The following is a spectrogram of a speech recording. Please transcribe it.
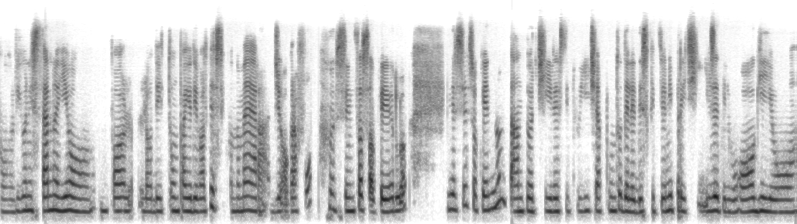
Con Rigoni Stern io un po' l'ho detto un paio di volte, secondo me era geografo, senza saperlo, nel senso che non tanto ci restituisce appunto delle descrizioni precise di luoghi o,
